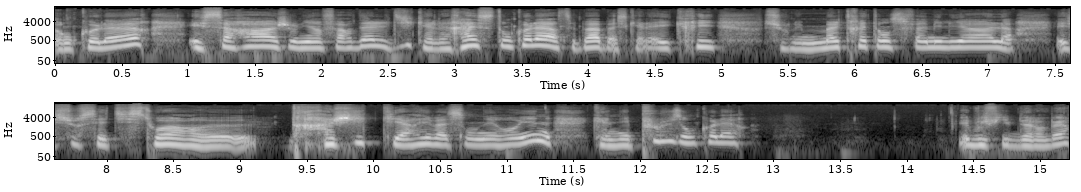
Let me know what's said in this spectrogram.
en colère. Et Sarah Julien Fardel dit qu'elle reste en colère. C'est pas parce qu'elle a écrit sur les maltraitances familiales et sur cette histoire euh, tragique qui arrive à son héroïne qu'elle n'est plus en colère. Et Louis-Philippe d'Alembert,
